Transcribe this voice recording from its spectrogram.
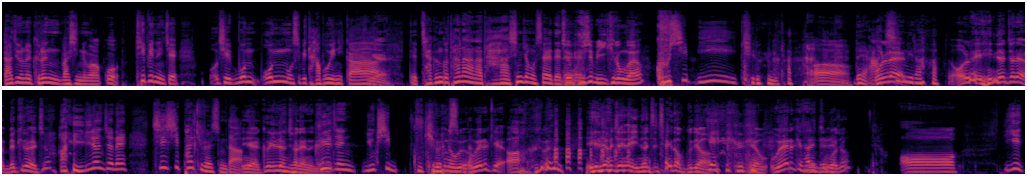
라디오는 그런 맛이 있는 것 같고 TV는 이제 혹시 온, 온 모습이 다 보이니까 예. 네, 작은 것 하나하나 다 신경을 써야 되는 지금 92kg인가요? 92kg입니다. 아, 네, 원래, 아침이라. 원래 1년 전에 몇 했죠? 아, 1년 전에 78kg였습니다. 예, 그 1년 전에는. 그 일전 근데 69kg였습니다. 왜, 왜 이렇게, 아, 그러면 1년 전에 2년 전 차이도 없군요. 예, 그- 예, 왜 이렇게 살이 찐. 거죠? 어, 이게 그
